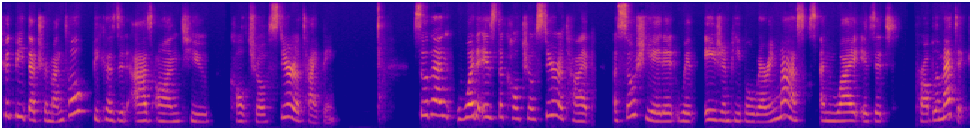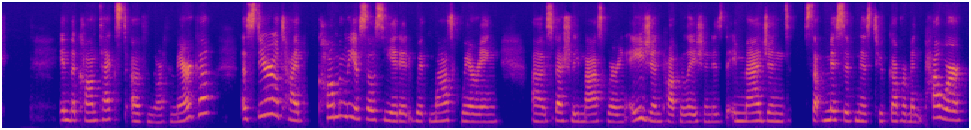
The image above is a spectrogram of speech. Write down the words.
could be detrimental because it adds on to cultural stereotyping. So then what is the cultural stereotype associated with Asian people wearing masks and why is it problematic? In the context of North America, a stereotype commonly associated with mask wearing, uh, especially mask wearing Asian population is the imagined submissiveness to government power,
